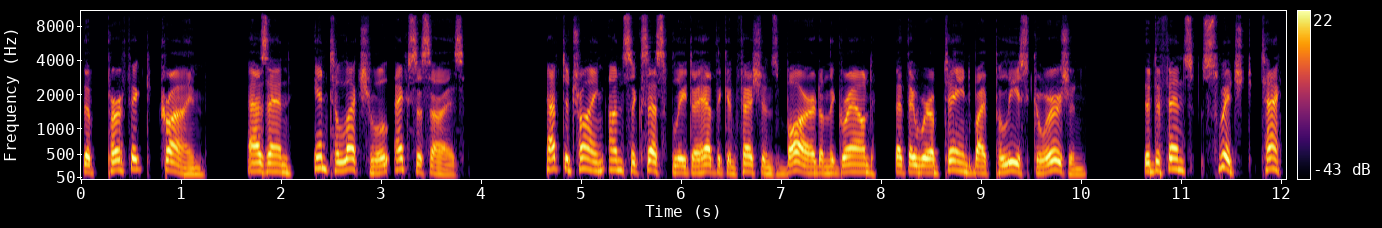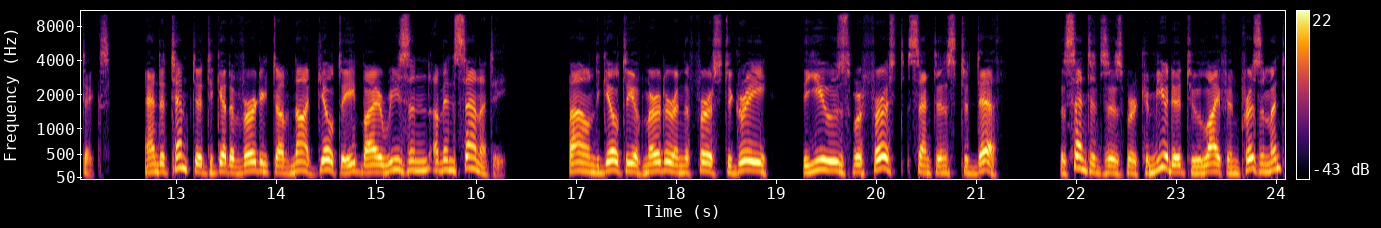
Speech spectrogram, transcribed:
the perfect crime as an intellectual exercise. After trying unsuccessfully to have the confessions barred on the ground that they were obtained by police coercion, the defense switched tactics and attempted to get a verdict of not guilty by reason of insanity. Found guilty of murder in the first degree, the youths were first sentenced to death the sentences were commuted to life imprisonment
